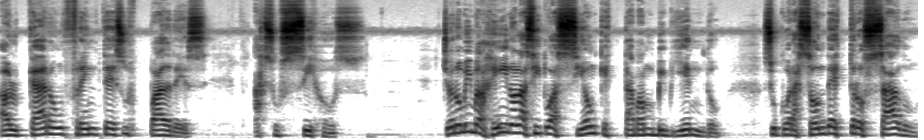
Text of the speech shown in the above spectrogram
ahorcaron frente a sus padres a sus hijos. Yo no me imagino la situación que estaban viviendo, su corazón destrozado.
